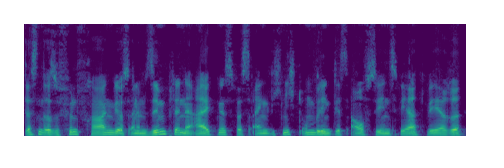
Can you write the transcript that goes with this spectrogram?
Das sind also fünf Fragen, die aus einem simplen Ereignis, was eigentlich nicht unbedingt des Aufsehens wert wäre,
